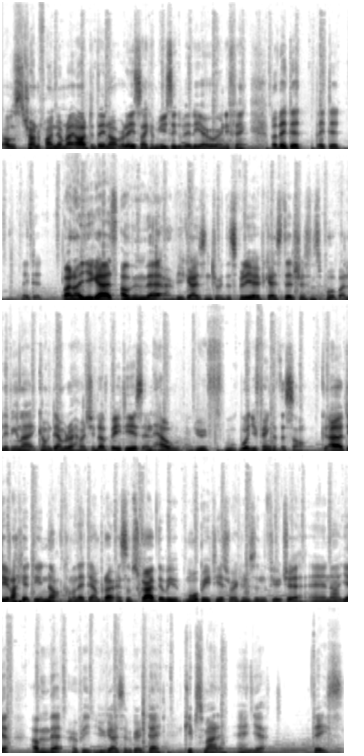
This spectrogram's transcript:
I was trying to find them like oh did they not release like a music video or anything? But they did. They did. They did. But uh, you guys, other than that, I hope you guys enjoyed this video. If you guys did, show some support by leaving a like, comment down below how much you love BTS and how you what you think of the song. Uh, do you like it? Do you not? Comment that down below and subscribe. There'll be more BTS reactions in the future. And uh, yeah, other than that, hopefully you guys have a great day. Keep smiling and yeah, peace.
